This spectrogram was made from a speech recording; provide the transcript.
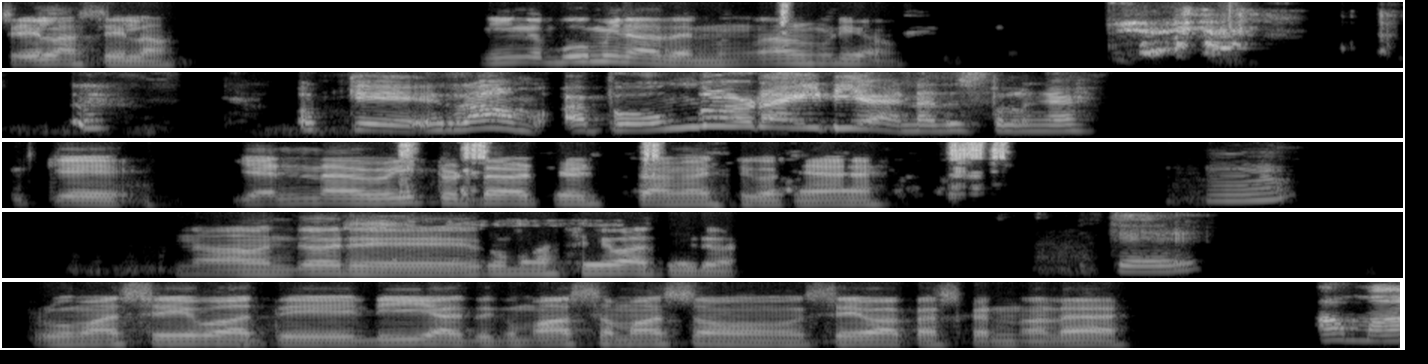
செய்யலாம் செய்யலாம். நீங்க பூமிநாதன் உங்களால முடியும். ஓகே ராம் அப்போ உங்களோட ஐடியா என்னது சொல்லுங்க? ஓகே என்ன வெயிட் விட்டு அடிச்சாங்க வச்சுக்கோங்க நான் வந்து ஒரு ரூமா சேவா தேடுவேன். ஓகே ரூமா சேவா தேடி அதுக்கு மாசம் மாசம் சேவா காசு கட்டணும்ல. ஆமா.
